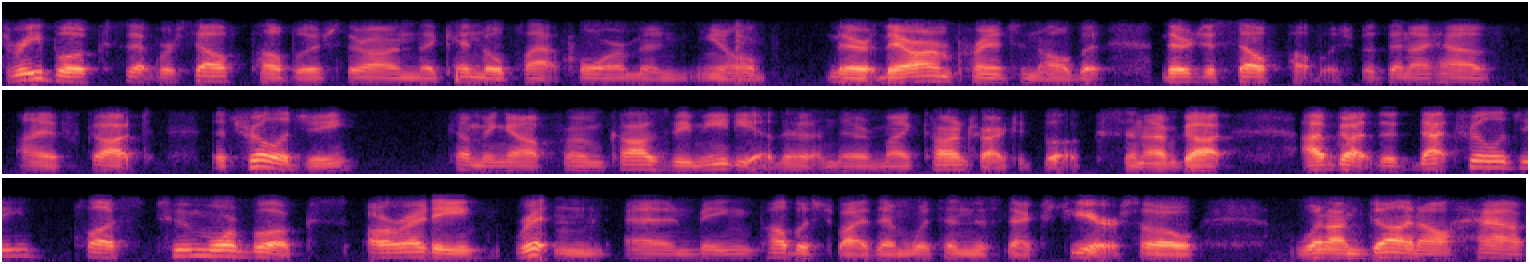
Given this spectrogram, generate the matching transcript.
Three books that were self-published. They're on the Kindle platform, and you know they're they are in print and all, but they're just self-published. But then I have I've got the trilogy coming out from Cosby Media. They're, they're my contracted books, and I've got I've got the, that trilogy plus two more books already written and being published by them within this next year. So when I'm done, I'll have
